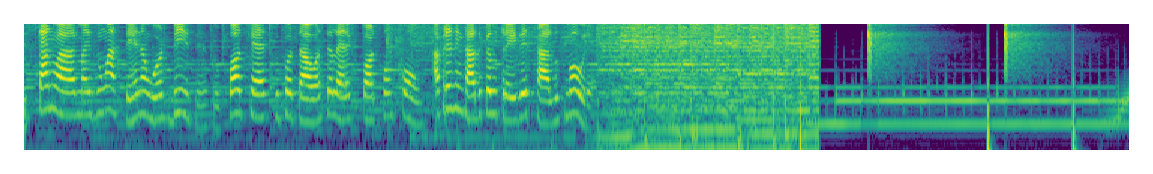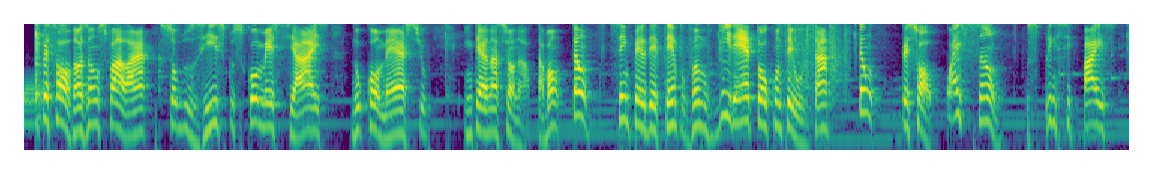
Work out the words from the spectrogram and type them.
Está no ar mais um Atena World Business, o podcast do portal AceleraExport.com, apresentado pelo trader Carlos Moura. Pessoal, nós vamos falar sobre os riscos comerciais no comércio internacional, tá bom? Então, sem perder tempo, vamos direto ao conteúdo, tá? Então, pessoal, quais são os principais riscos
